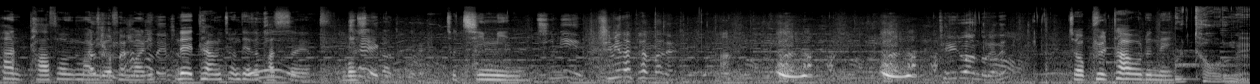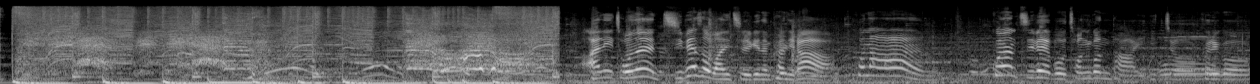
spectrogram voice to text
한 다섯 마리 다섯 여섯 마리? 마리. 네 당첨돼서 오. 갔어요. 멋. 최애가 누구래? 저 지민. 지민. 지민한테 한마디. 제일 좋아하는 노래는? 저 불타오르네. 아니 저는 집에서 많이 즐기는 편이라 코난 코난 집에 뭐 전건 다 있죠. 그리고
